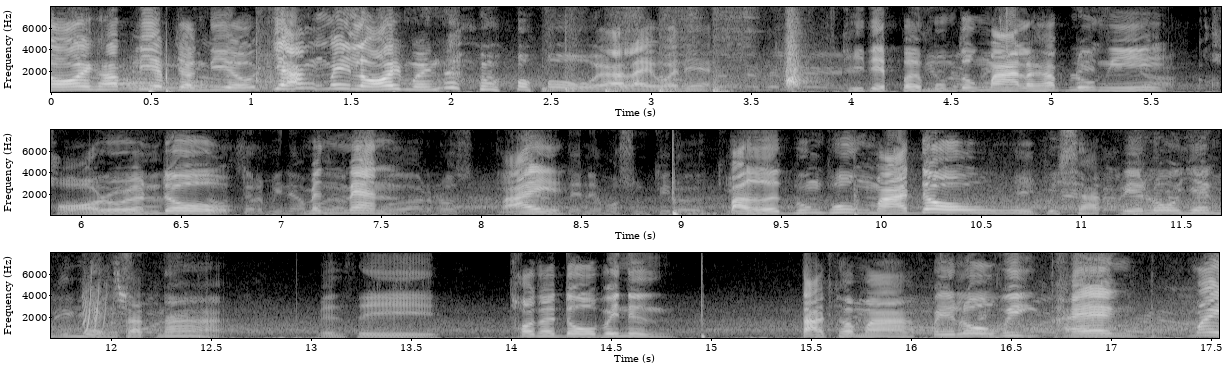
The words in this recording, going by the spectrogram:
ร้อยครับ เรียบอย่างเดียว ยังไม่ร้อยเหมือนโอ้โหอะไรวะเนี่ยทีเด็ดเปิดมุมต้องมาแล้วครับ ลูกนี้ขอโรนัลโดแม่นๆไปเปิดพุ่งๆมาโดโอ้โหปิศาจเปียโรแย่งกุมงตัดหน้าเบนซี่ทอร์นาโดไปหนึ่ง ตัดเข้ามา เปโรวิ่งแทงไม่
